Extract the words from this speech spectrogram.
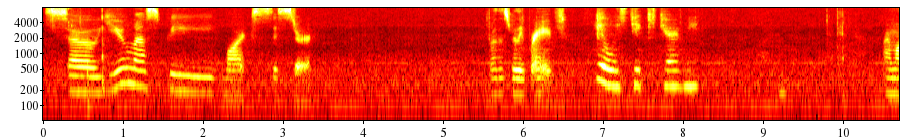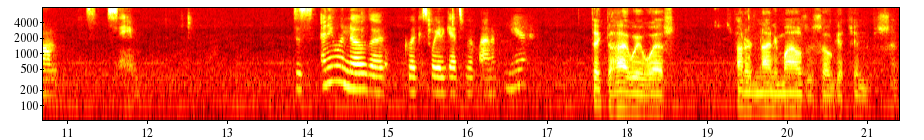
So you must be Mark's sister. Brother's really brave. He always takes care of me. My mom is the same. Does anyone know the quickest way to get to Atlanta from here? Take the highway west. 190 miles or so gets you in the center.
